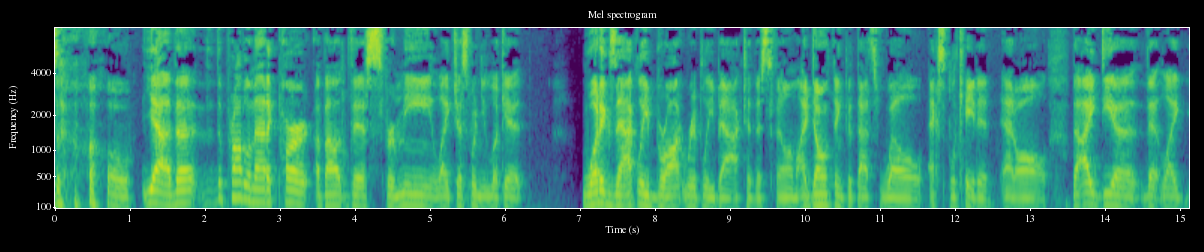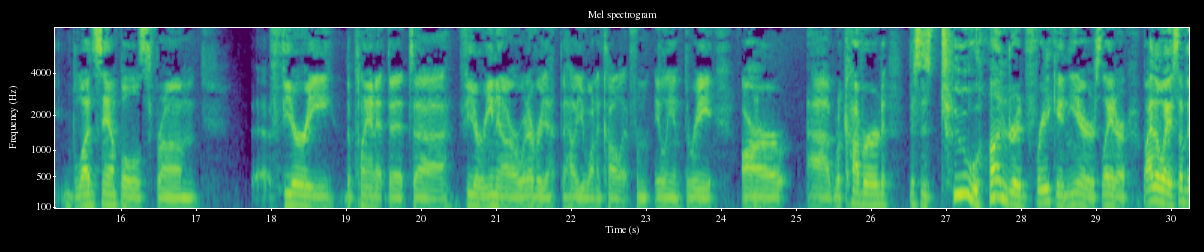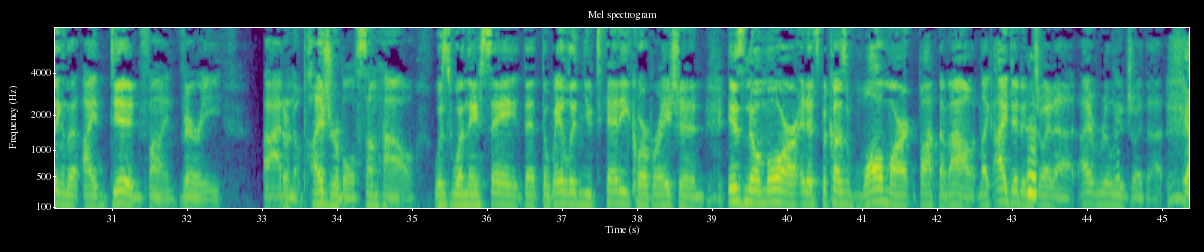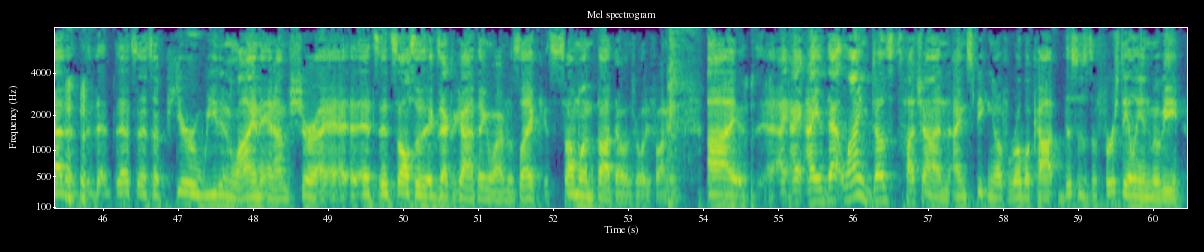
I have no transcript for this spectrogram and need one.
So yeah, the the problematic part about this for me, like just when you look at what exactly brought Ripley back to this film, I don't think that that's well explicated at all. The idea that like blood samples from uh, Fury, the planet that uh, Fiorina or whatever the hell you want to call it from Alien Three, are uh, recovered. This is 200 freaking years later. By the way, something that I did find very, I don't know, pleasurable somehow was when they say that the Weyland-Yutani Corporation is no more and it's because Walmart bought them out. Like, I did enjoy that. I really enjoyed that. yeah, that, that, that's that's a pure Whedon line, and I'm sure I, I, it's it's also the exact kind of thing where I'm just like, someone thought that was really funny. Uh, I, I, I that line does touch on. I'm speaking of RoboCop. This is the first Alien movie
